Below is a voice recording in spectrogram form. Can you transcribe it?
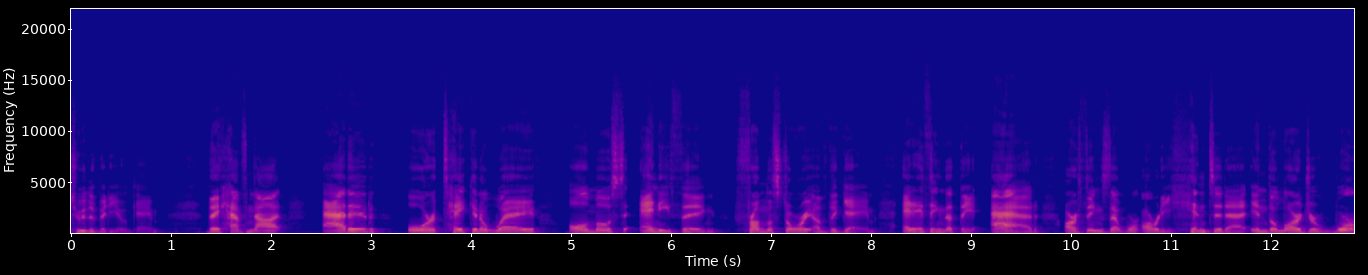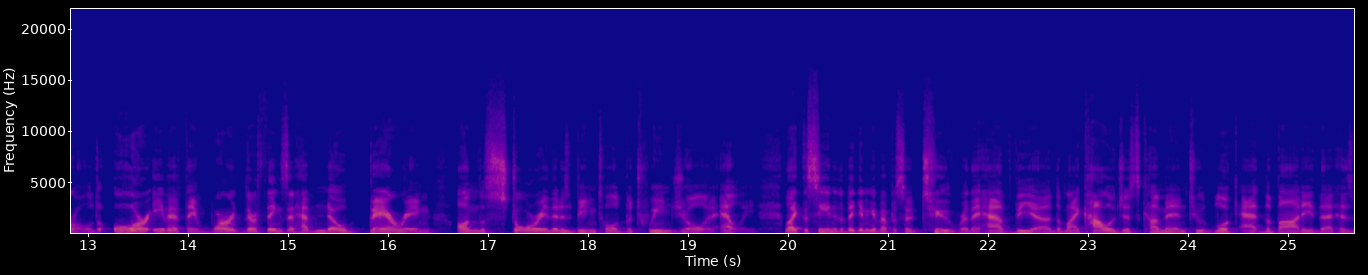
to the video game. They have not added or taken away almost anything from the story of the game. Anything that they add are things that were already hinted at in the larger world, or even if they weren't, they're things that have no bearing on the story that is being told between Joel and Ellie. Like the scene at the beginning of episode 2 where they have the uh, the mycologist come in to look at the body that has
